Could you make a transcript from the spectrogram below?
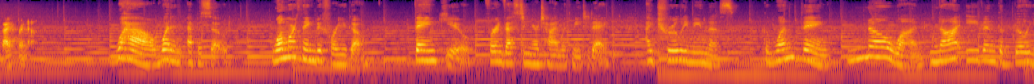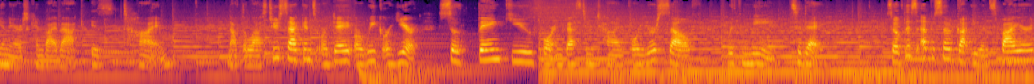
Bye for now. Wow, what an episode. One more thing before you go. Thank you for investing your time with me today. I truly mean this. The one thing no one, not even the billionaires, can buy back is time not the last two seconds or day or week or year. So thank you for investing time for yourself with me today. So if this episode got you inspired,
